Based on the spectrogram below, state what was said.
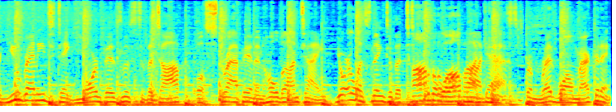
Are you ready to take your business to the top? Well, strap in and hold on tight. You're listening to the Top of the Wall podcast from Redwall Marketing.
